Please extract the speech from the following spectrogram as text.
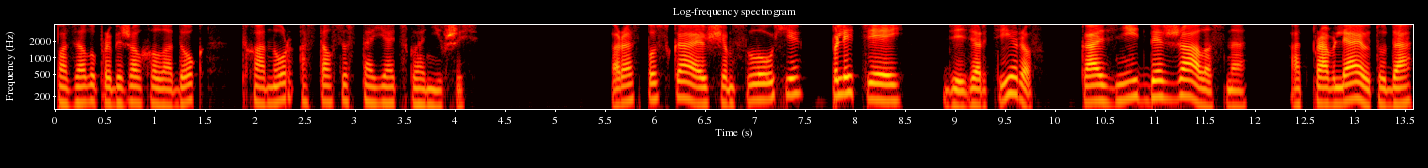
По залу пробежал холодок, Тханор остался стоять, склонившись. «Распускающим слухи, плетей, Дезертиров казнить безжалостно. Отправляю туда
